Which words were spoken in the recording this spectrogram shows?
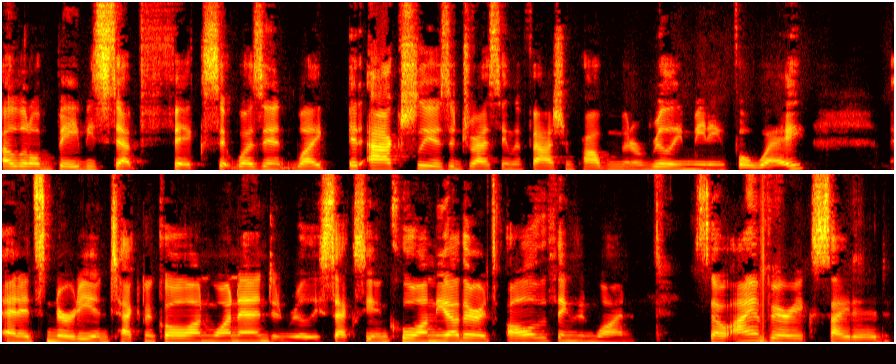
a little baby step fix. It wasn't like it actually is addressing the fashion problem in a really meaningful way. And it's nerdy and technical on one end and really sexy and cool on the other. It's all the things in one. So I am very excited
